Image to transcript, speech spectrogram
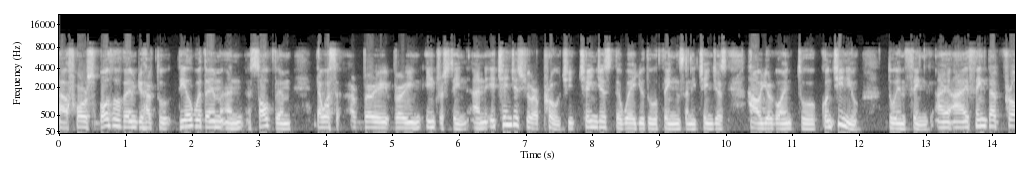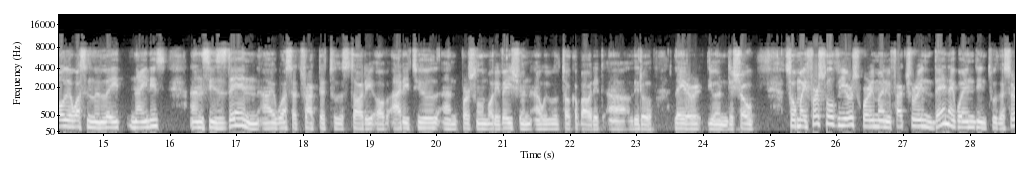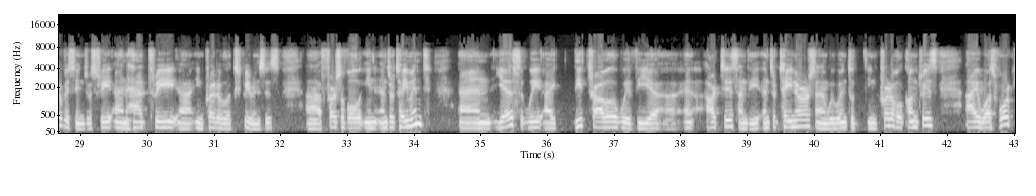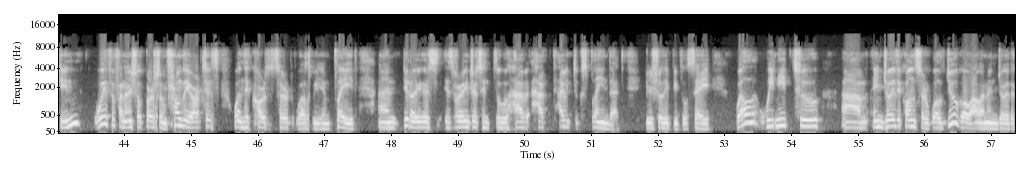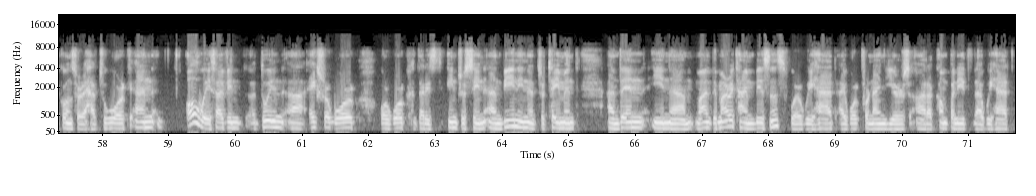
Uh, of course, both of them you have to deal with them and solve them. That was very, very interesting, and it changes your approach. It changes the way you do things, and it changes how you're going to continue doing things. I, I think that probably was in the late 90s, and since then I was attracted to the study of attitude and personal motivation, and we will talk about it uh, a little later during the show. So my first 12 years were in manufacturing, then I went into the service industry and had three uh, incredible experiences. Uh, first of all, in entertainment, and yes, we I did travel with the uh, artists and the entertainers, and we went to incredible countries. I was working with a financial person from the artist when the concert was being played, and you know it's, it's very interesting to have, have having to explain that. Usually, people say, "Well, we need to." Um, enjoy the concert. Well, you go out and enjoy the concert. I have to work, and always I've been uh, doing uh, extra work or work that is interesting and being in entertainment and then in um, my, the maritime business where we had I worked for nine years at a company that we had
